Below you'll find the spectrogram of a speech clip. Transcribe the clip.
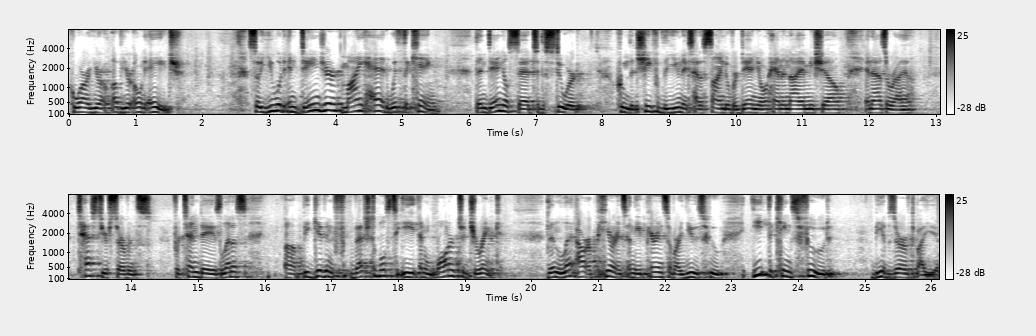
who are your, of your own age? So you would endanger my head with the king. Then Daniel said to the steward, whom the chief of the eunuchs had assigned over Daniel, Hananiah, Mishael, and Azariah, Test your servants for ten days. Let us uh, be given vegetables to eat and water to drink. Then let our appearance and the appearance of our youths who eat the king's food be observed by you.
